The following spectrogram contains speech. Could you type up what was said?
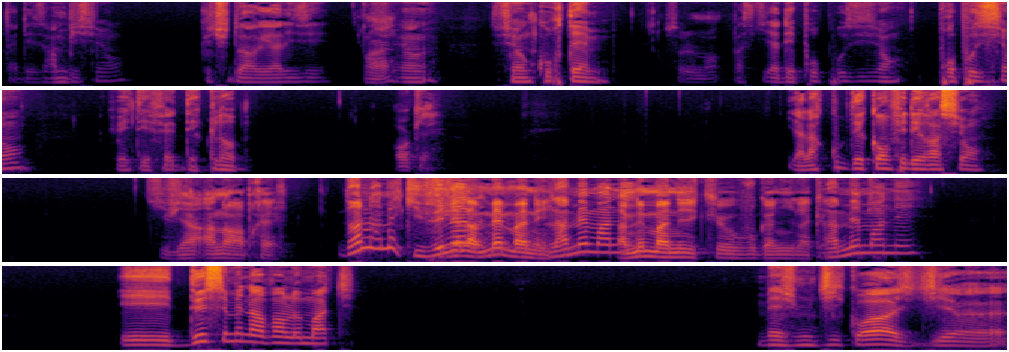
tu as des ambitions que tu dois réaliser. C'est un, un, court terme. Absolument. Parce qu'il y a des propositions propositions qui ont été faites des clubs. Ok. Il y a la Coupe des Confédérations. Qui vient un an après. Non, non, mais qui venait. la même année. La même année. La même année que vous gagnez la La même année. Et deux semaines avant le match. Mais je me dis quoi Je dis, euh,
